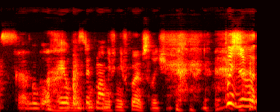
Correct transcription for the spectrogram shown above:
с Google и OpenStreetMap? Ни, ни в коем случае. Пусть живут.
